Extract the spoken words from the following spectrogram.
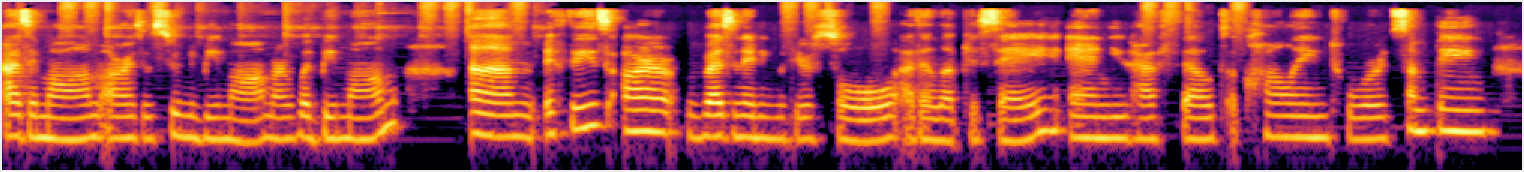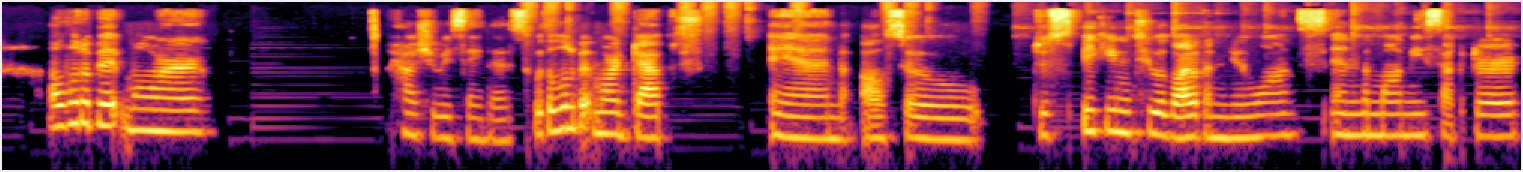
as a mom or as a soon-to-be mom or would-be mom, um, if these are resonating with your soul, as I love to say, and you have felt a calling towards something a little bit more, how should we say this, with a little bit more depth and also just speaking to a lot of the nuance in the mommy sector,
